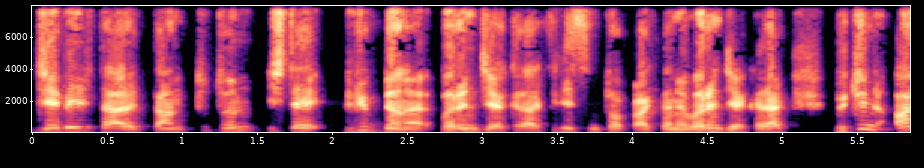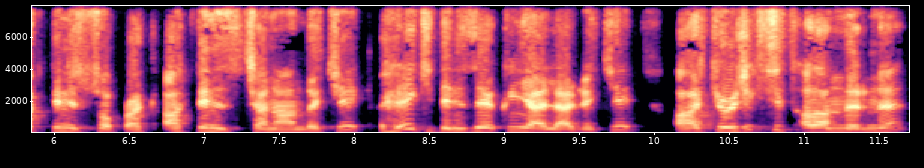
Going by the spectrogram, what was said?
Cebeli Tarık'tan tutun işte Lübnan'a varıncaya kadar, Filistin topraklarına varıncaya kadar bütün Akdeniz toprak, Akdeniz çanağındaki her iki denize yakın yerlerdeki arkeolojik sit alanlarını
